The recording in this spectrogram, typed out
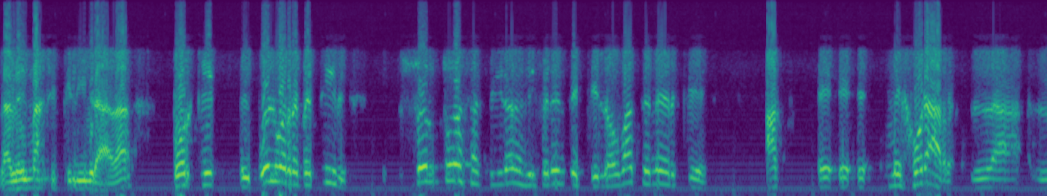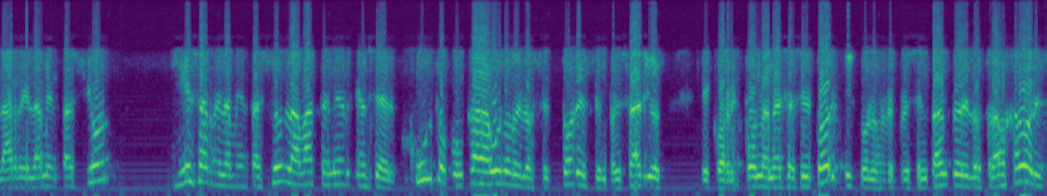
la ley más equilibrada, porque, eh, vuelvo a repetir, son todas actividades diferentes que lo va a tener que eh, eh, eh, mejorar la, la reglamentación y esa reglamentación la va a tener que hacer junto con cada uno de los sectores empresarios que correspondan a ese sector y con los representantes de los trabajadores.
